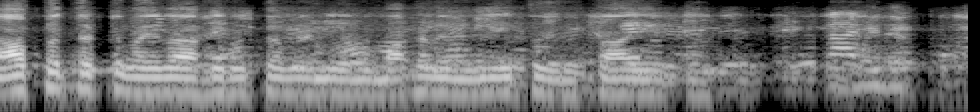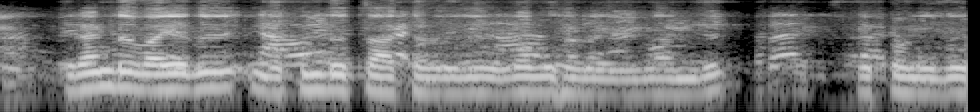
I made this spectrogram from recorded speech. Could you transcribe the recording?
நாற்பத்தெட்டு வயதாக இருக்க வேண்டிய அந்த மகளை நினைத்து ஒரு தாயை இரண்டு வயது இந்த குண்டு தாக்குதலில் உறவுகளை இழந்து இப்பொழுது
